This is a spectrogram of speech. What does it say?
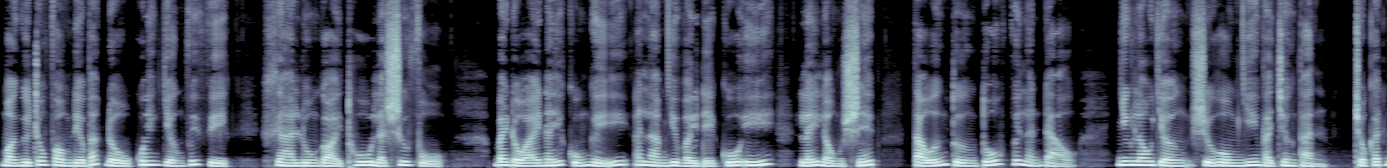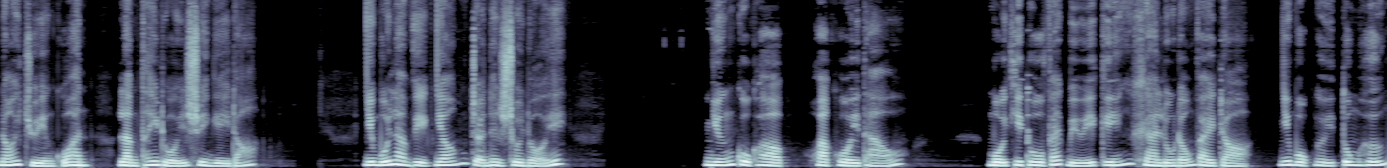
Mọi người trong phòng đều bắt đầu quen dần với việc Kha luôn gọi Thu là sư phụ Ban đầu ai nấy cũng nghĩ anh làm như vậy để cố ý lấy lòng sếp, tạo ấn tượng tốt với lãnh đạo. Nhưng lâu dần sự hồn nhiên và chân thành trong cách nói chuyện của anh làm thay đổi suy nghĩ đó. Những buổi làm việc nhóm trở nên sôi nổi. Những cuộc họp hoặc hội thảo. Mỗi khi Thu phát biểu ý kiến Kha luôn đóng vai trò như một người tung hướng,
